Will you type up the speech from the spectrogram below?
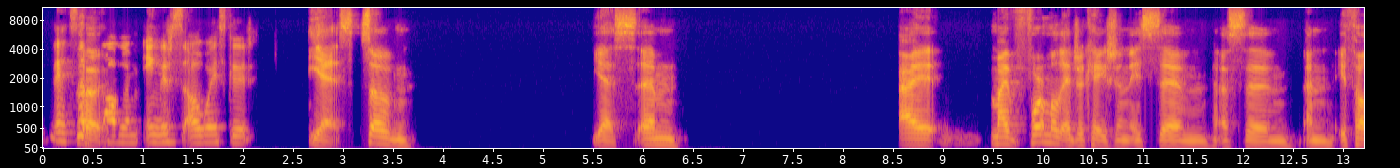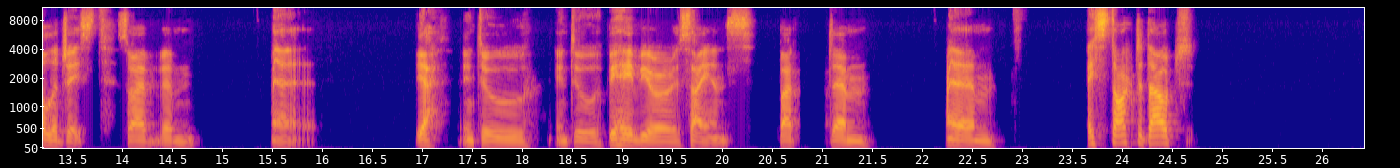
That's no problem. English is always good. Yes. So Yes. Um, I my formal education is um, as um, an ethologist, so I've um, uh, yeah into into behavior science, but um, um, I started out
